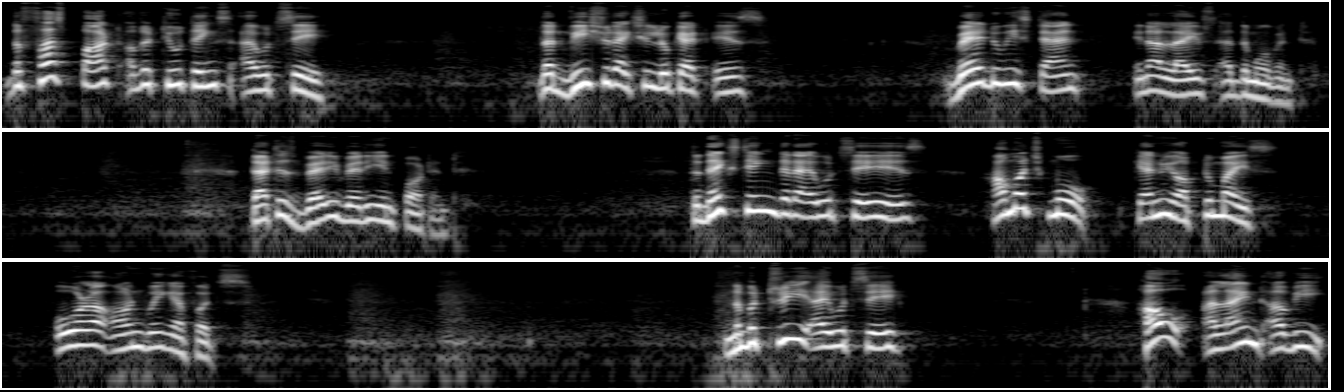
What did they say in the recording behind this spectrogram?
the first part of the two things I would say that we should actually look at is where do we stand in our lives at the moment? That is very, very important. The next thing that I would say is how much more can we optimize over our ongoing efforts? Number three, I would say, how aligned are we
